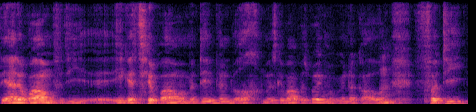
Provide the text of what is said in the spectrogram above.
Det er, det rører mig, fordi, øh, ikke at det rører mig, men det, men, øh, man skal bare passe på, at man begynder at grave mm. Fordi,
